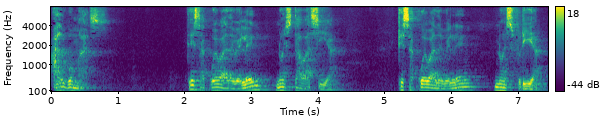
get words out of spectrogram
algo más que esa cueva de Belén no está vacía, que esa cueva de Belén no es fría,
